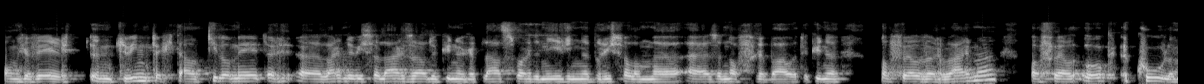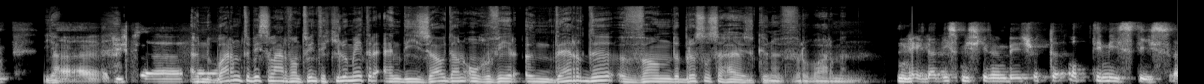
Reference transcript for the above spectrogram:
ongeveer een twintigtal kilometer uh, warmtewisselaar zouden kunnen geplaatst worden hier in Brussel om uh, huizen of gebouwen te kunnen ofwel verwarmen, ofwel ook koelen. Ja. Uh, dus, uh, een warmtewisselaar van 20 kilometer en die zou dan ongeveer een derde van de Brusselse huizen kunnen verwarmen. Nee, dat is misschien een beetje te optimistisch. Uh,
